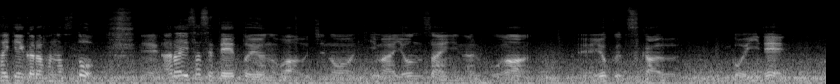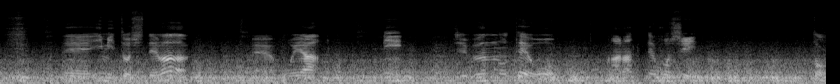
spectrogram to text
背景から話すと、えー、洗いさせてというのはうちの今4歳になる子が、えー、よく使う語彙で、えー、意味としては、え親に自分の手を洗ってほしいと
